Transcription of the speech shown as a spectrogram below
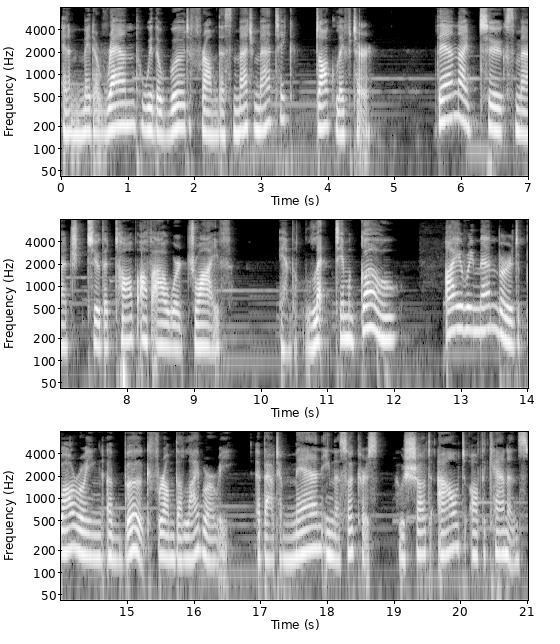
and made a ramp with the wood from the Smudge-matic dog lifter. Then I took Smudge to the top of our drive and let him go. I remembered borrowing a book from the library about a man in a circus who shot out of the cannons.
